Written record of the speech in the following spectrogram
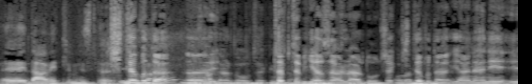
e, davetlimizdir. Kitabı da Yazar- yazarlar da olacak Tabii tabii yazarlar da olacak. Olabilir. Kitabı da yani hani e,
